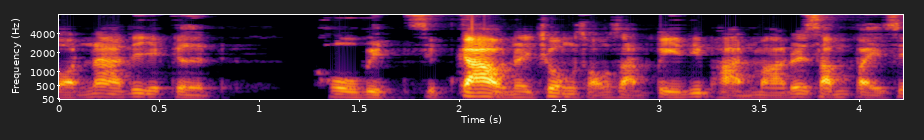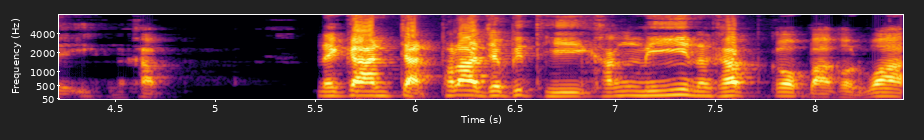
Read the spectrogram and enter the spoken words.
ก่อนหน้าที่จะเกิดโควิด -19 ในช่วง 2-3 ปีที่ผ่านมาด้วยซ้ำไปเสียอีกนะครับ ในการจัดพระราชพิธีครั้งนี้นะครับ ก็ปรากฏว่า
